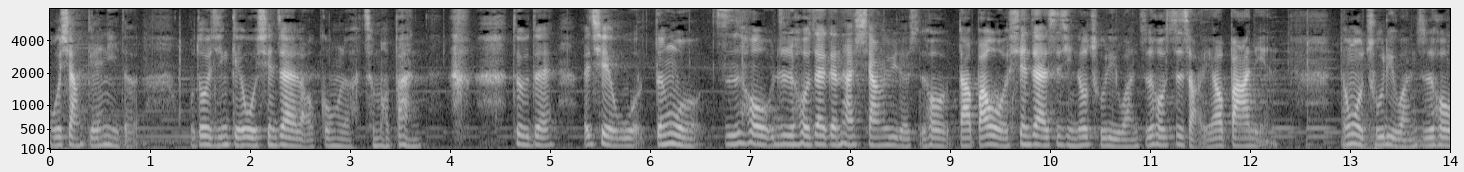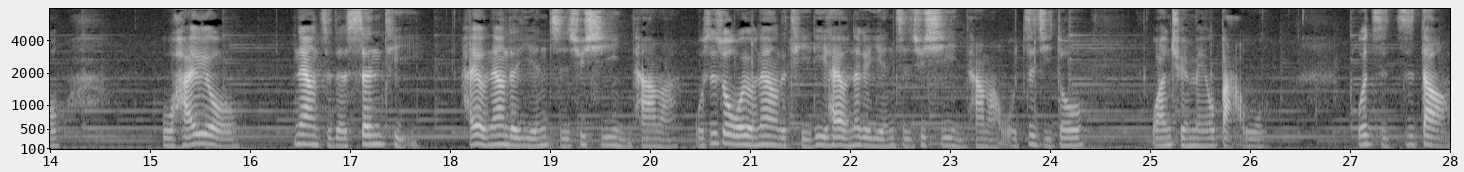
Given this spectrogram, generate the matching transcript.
我想给你的，我都已经给我现在的老公了，怎么办？对不对？而且我等我之后日后再跟他相遇的时候，打把我现在的事情都处理完之后，至少也要八年。等我处理完之后，我还有那样子的身体。还有那样的颜值去吸引他吗？我是说，我有那样的体力，还有那个颜值去吸引他吗？我自己都完全没有把握。我只知道，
